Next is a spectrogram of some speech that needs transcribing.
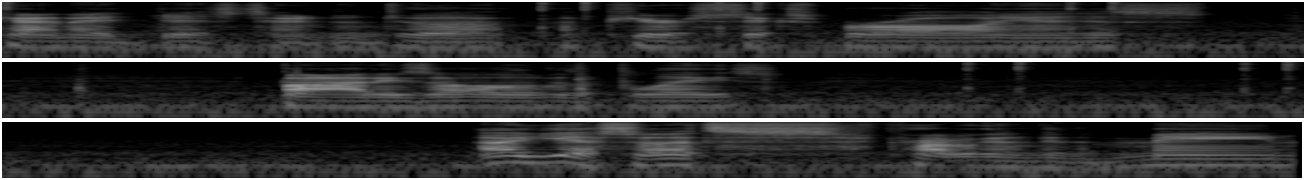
Kind of just turns into a, a pure six brawl, you know, just bodies all over the place. Uh, yeah, so that's probably going to be the main.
